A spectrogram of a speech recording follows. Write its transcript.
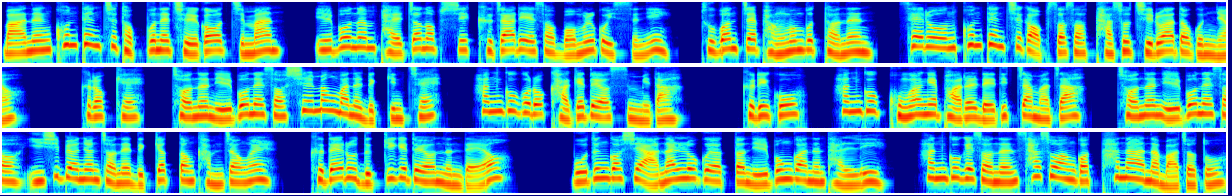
많은 콘텐츠 덕분에 즐거웠지만 일본은 발전 없이 그 자리에서 머물고 있으니 두 번째 방문부터는 새로운 콘텐츠가 없어서 다소 지루하더군요. 그렇게 저는 일본에서 실망만을 느낀 채 한국으로 가게 되었습니다. 그리고 한국 공항에 발을 내딛자마자 저는 일본에서 20여 년 전에 느꼈던 감정을 그대로 느끼게 되었는데요. 모든 것이 아날로그였던 일본과는 달리 한국에서는 사소한 것 하나하나마저도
